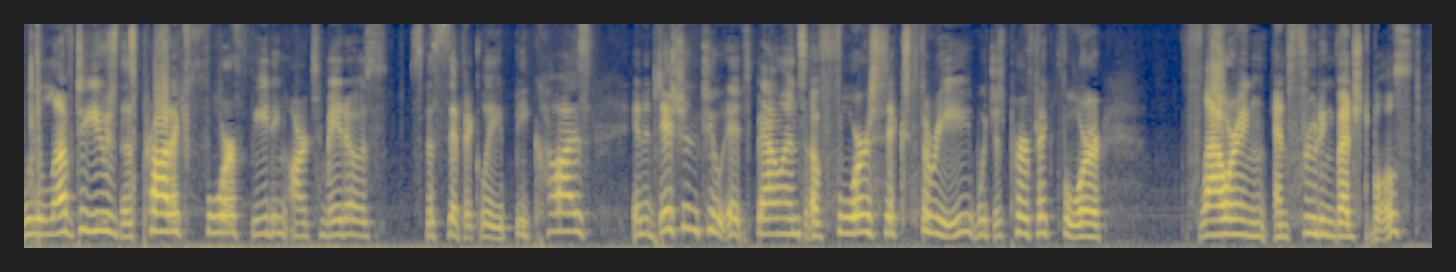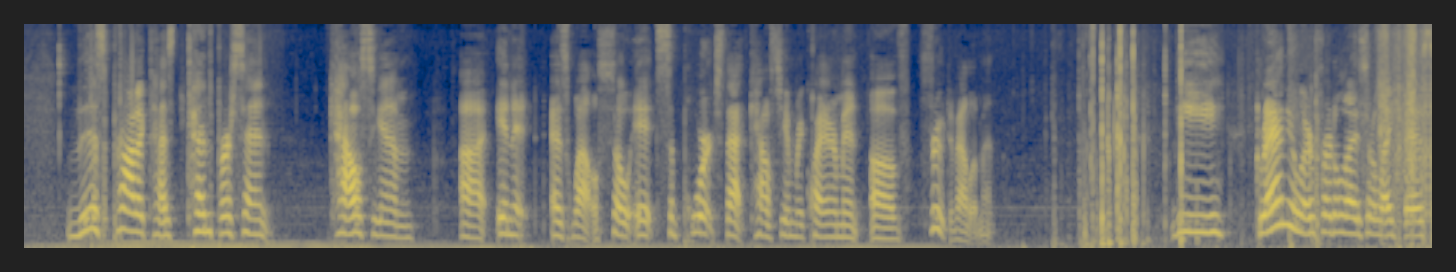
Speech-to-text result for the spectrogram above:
We love to use this product for feeding our tomatoes specifically because in addition to its balance of 463, which is perfect for flowering and fruiting vegetables, this product has 10% calcium uh, in it as well. So it supports that calcium requirement of fruit development. The granular fertilizer like this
